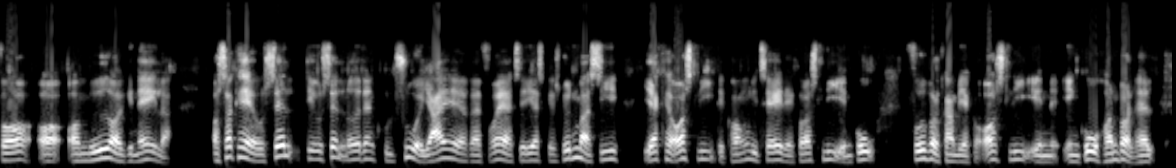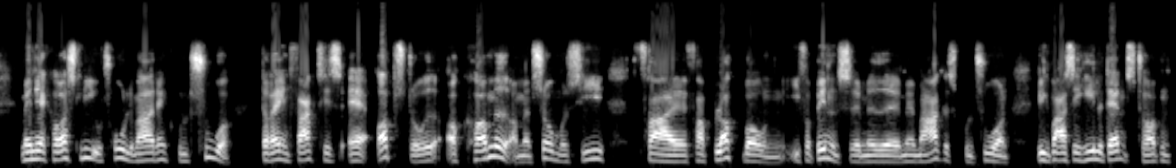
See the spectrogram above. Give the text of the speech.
for at, at møde originaler, og så kan jeg jo selv, det er jo selv noget af den kultur, jeg øh, refererer til. Jeg skal skynde mig at sige, jeg kan også lide det kongelige teater, jeg kan også lide en god fodboldkamp, jeg kan også lide en, en god håndboldhal, men jeg kan også lide utrolig meget af den kultur, der rent faktisk er opstået og kommet, om man så må sige, fra, øh, fra blokvognen i forbindelse med, øh, med markedskulturen. Vi kan bare se hele danstoppen.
